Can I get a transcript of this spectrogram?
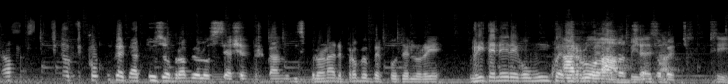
no, che comunque Gattuso proprio lo stia cercando di spronare proprio per poterlo re- ritenere comunque arruolabile esatto. sì,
